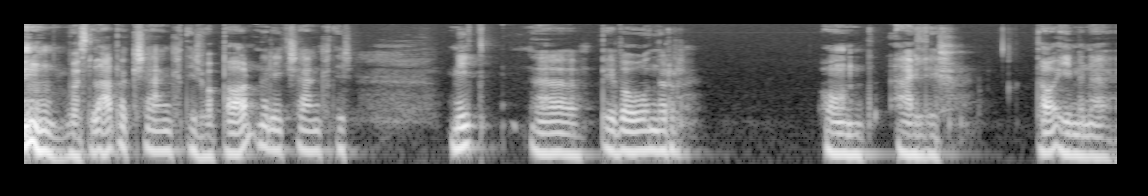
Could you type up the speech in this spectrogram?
wo das Leben geschenkt ist, wo die Partnerin geschenkt ist, mit äh, Bewohner und eigentlich da in einem,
